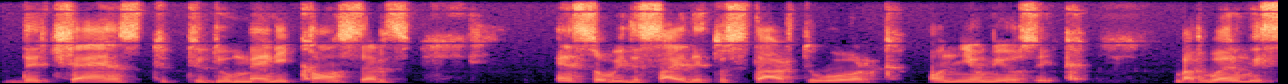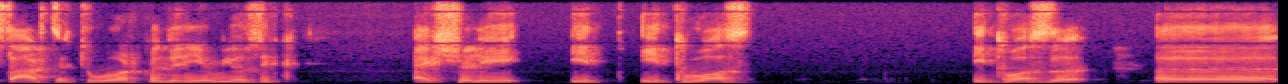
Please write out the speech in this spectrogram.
the chance to, to do many concerts, and so we decided to start to work on new music. But when we started to work on the new music, actually it it was it was uh, uh,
